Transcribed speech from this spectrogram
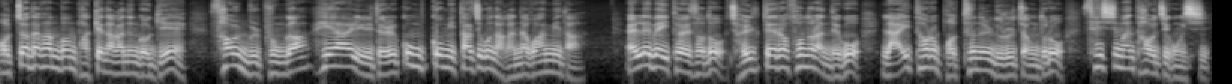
어쩌다가 한번 밖에 나가는 거기에 사올 물품과 해야 할 일들을 꼼꼼히 따지고 나간다고 합니다. 엘리베이터에서도 절대로 손을 안 대고 라이터로 버튼을 누를 정도로 세심한 타오지공 씨.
